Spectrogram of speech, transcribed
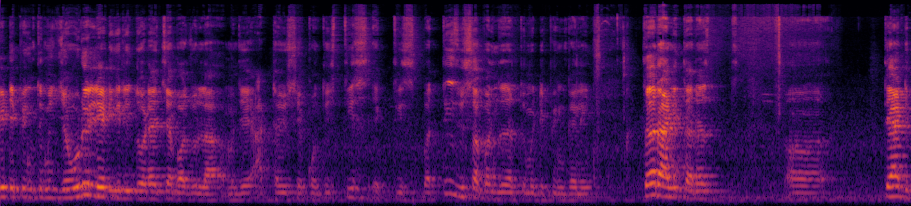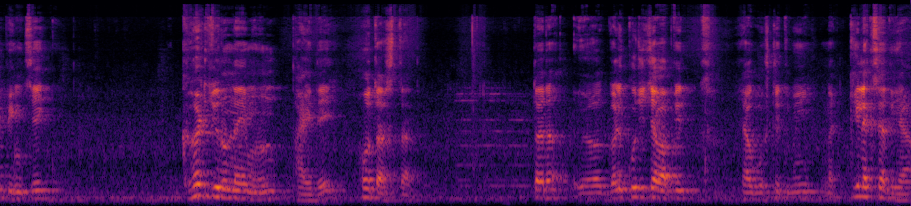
ही डिपिंग तुम्ही जेवढी लेट गेली दोड्याच्या बाजूला म्हणजे अठ्ठावीस एकोणतीस तीस एकतीस बत्तीस दिवसापर्यंत जर तुम्ही डिपिंग केली तर आणि तरच त्या डिपिंगचे घट जिरू नये म्हणून फायदे होत असतात. तर गळकुजीच्या बाबतीत ह्या गोष्टी तुम्ही नक्की लक्षात घ्या.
